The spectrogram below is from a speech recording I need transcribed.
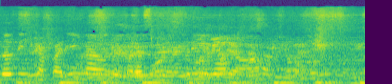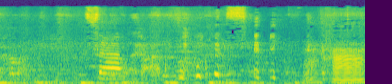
dos de incaparina, dos de corazón de trigo, sal, Ajá.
